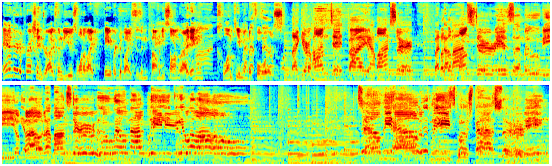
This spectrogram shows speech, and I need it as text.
And their depression drives them to use one of my favorite devices in comedy songwriting clunky metaphors. Like you're haunted by a monster, but the monster is a movie about a monster who will not leave you alone. Push past the hurting.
